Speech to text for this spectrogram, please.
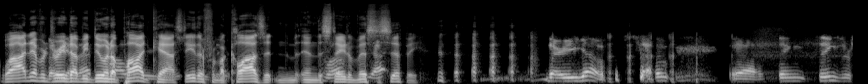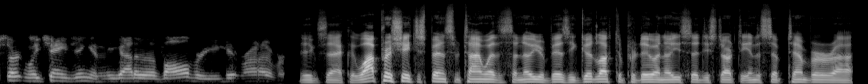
Well, I never dreamed yeah, I'd be doing a podcast either from a closet in, in the well, state of Mississippi. there you go. So, yeah, things things are certainly changing, and you got to evolve or you get run over. Exactly. Well, I appreciate you spending some time with us. I know you're busy. Good luck to Purdue. I know you said you start the end of September. Uh,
